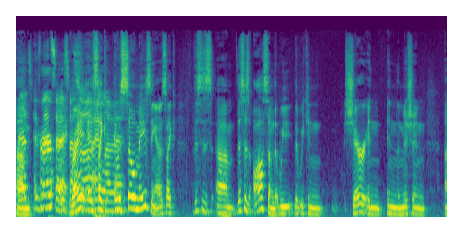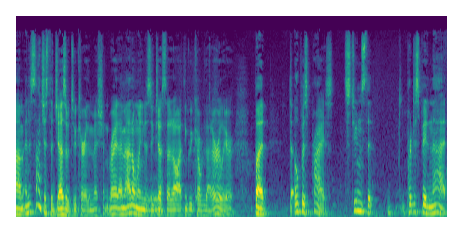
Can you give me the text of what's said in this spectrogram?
um, That's Isn't that so perfect. right? It's I like love it was so amazing. I was like, this is um, this is awesome that we that we can share in in the mission. Um, and it's not just the Jesuits who carry the mission, right? I mean, I don't want you to suggest that at all. I think we covered that earlier. But the Opus Prize, students that participate in that,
